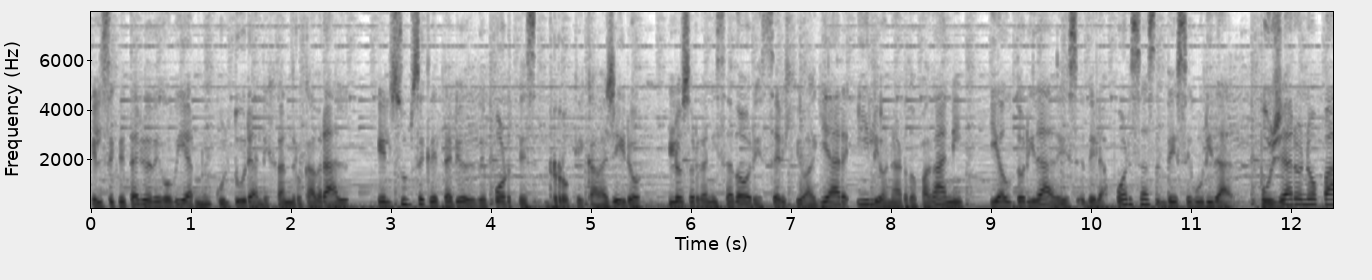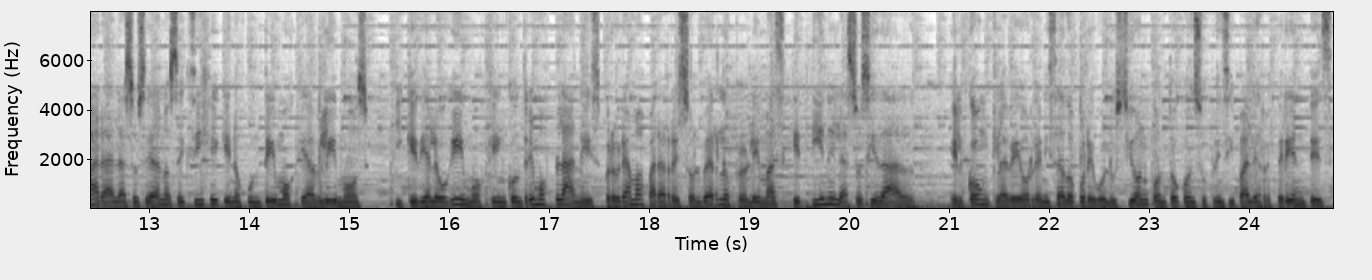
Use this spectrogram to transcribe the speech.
el secretario de Gobierno y Cultura Alejandro Cabral, el subsecretario de Deportes Roque Caballero, los organizadores Sergio Aguiar y Leonardo Pagani y autoridades de las fuerzas de seguridad. Puyaro no para, la sociedad nos exige que nos juntemos, que hablemos y que dialoguemos, que encontremos planes, programas para resolver los problemas que tiene la sociedad. El cónclave, organizado por Evolución, contó con sus principales referentes,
